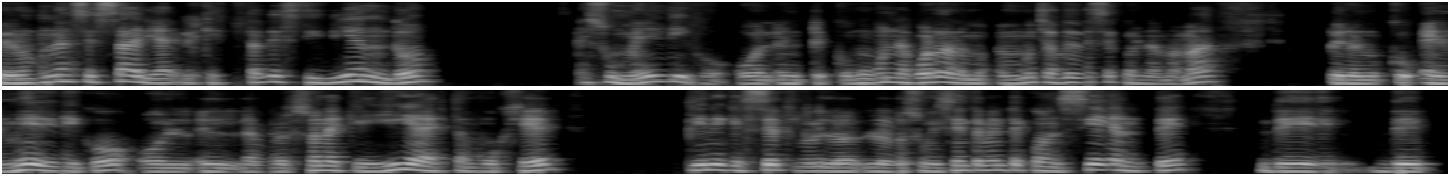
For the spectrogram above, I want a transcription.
Pero una cesárea, el que está decidiendo es un médico, o entre común acuerdo muchas veces con la mamá, pero el médico o la persona que guía a esta mujer tiene que ser lo, suficientemente consciente de, de,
